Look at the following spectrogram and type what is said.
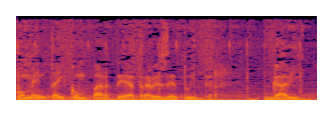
Comenta y comparte a través de Twitter. Gaby-Vargas.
